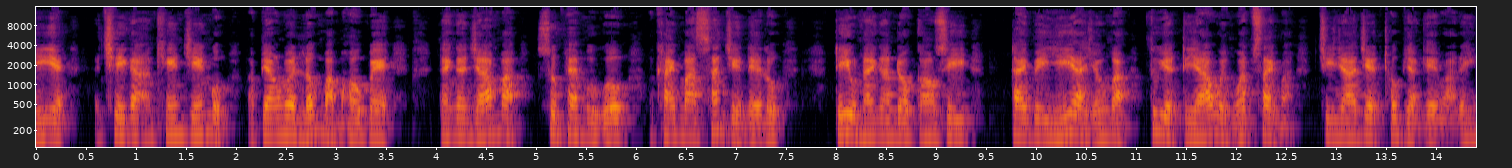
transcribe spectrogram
ရေးရဲ့အခြေခံအခင်းကျင်းကိုအပြောင်းအလဲလုပ်မှာမဟုတ်ဘဲနိုင်ငံခြားမှစွက်ဖက်မှုကိုအခိုင်အမာဆန့်ကျင်တယ်လို့တ ရုတ်နိုင်ငံတော်ကောင်စီတိုင်ပေရေးရာရုံးကသူ့ရဲ့တရားဝင် website မှာကြေညာချက်ထုတ်ပြန်ခဲ့ပါတယ်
